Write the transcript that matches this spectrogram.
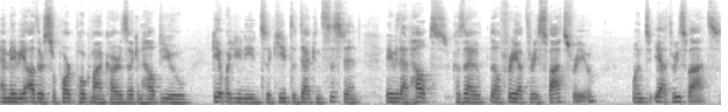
and maybe other support Pokemon cards that can help you get what you need to keep the deck consistent, maybe that helps because they'll free up three spots for you. One, two, yeah, three spots.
